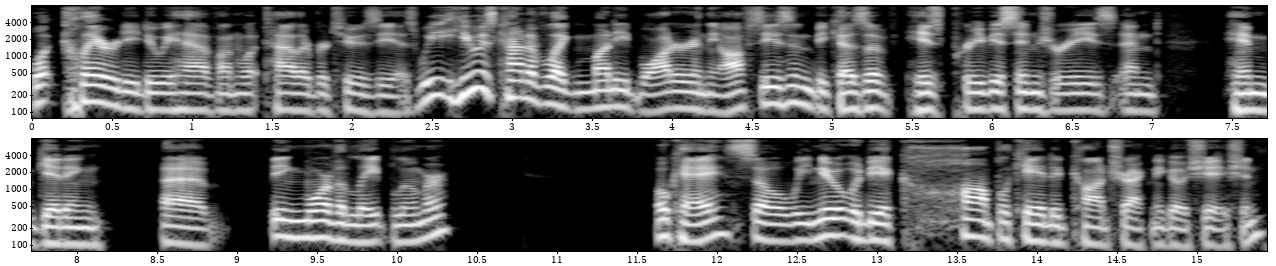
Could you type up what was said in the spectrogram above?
what clarity do we have on what Tyler Bertuzzi is? We he was kind of like muddied water in the offseason because of his previous injuries and him getting uh being more of a late bloomer. Okay, so we knew it would be a complicated contract negotiation,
